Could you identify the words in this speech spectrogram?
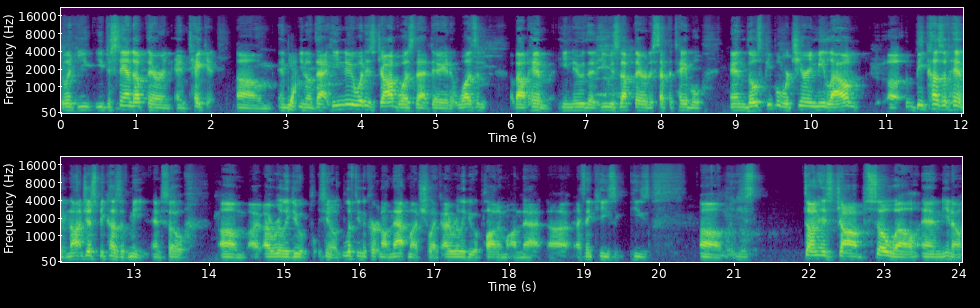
like you you just stand up there and, and take it. Um, and yeah. you know that he knew what his job was that day, and it wasn't about him. He knew that he was up there to set the table, and those people were cheering me loud uh, because of him, not just because of me. And so, um, I, I, really do, you know, lifting the curtain on that much. Like I really do applaud him on that. Uh, I think he's he's um, he's done his job so well and you know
